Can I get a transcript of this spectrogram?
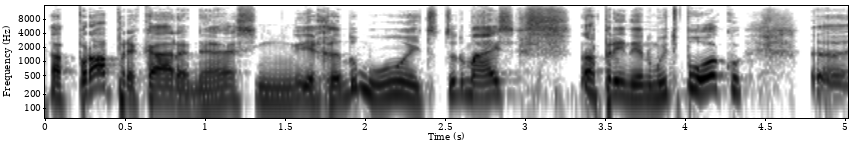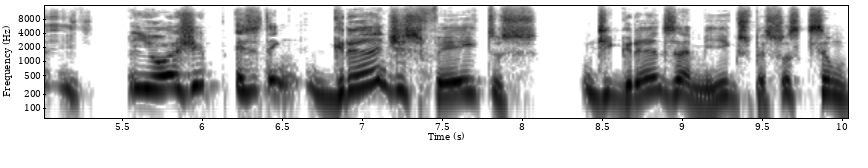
a própria cara, né? Assim, errando muito, tudo mais, aprendendo muito pouco. Uh, e, hoje existem grandes feitos de grandes amigos, pessoas que são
